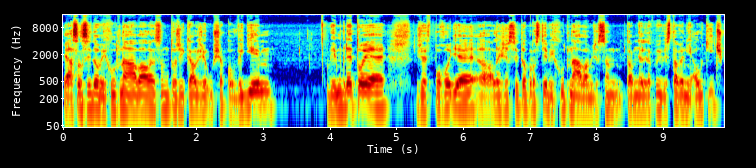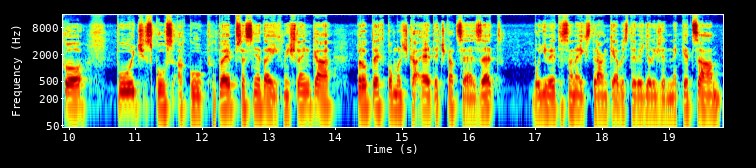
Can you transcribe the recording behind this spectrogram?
Já jsem si to vychutnával, já jsem mu to říkal, že už jako vidím, Vím, kde to je, že v pohodě, ale že si to prostě vychutnávám, že jsem tam měli takový vystavený autíčko, půjč, zkus a kup. To je přesně ta jejich myšlenka, protech.e.cz Podívejte se na jejich stránky, abyste věděli, že nekecám.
